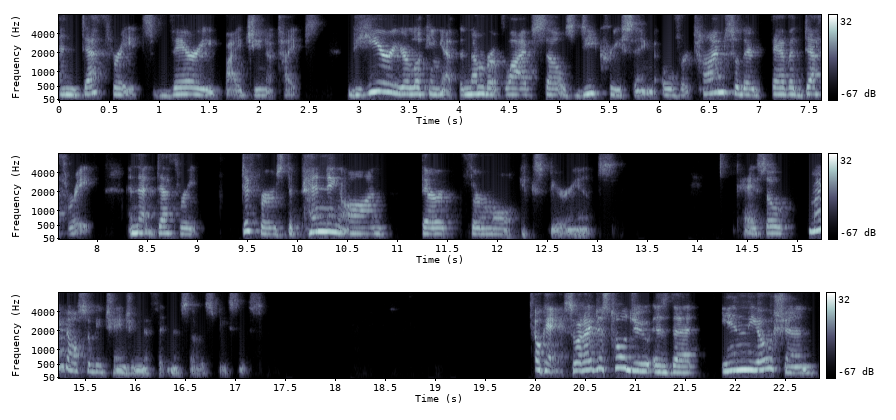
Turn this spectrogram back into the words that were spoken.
and death rates vary by genotypes. Here you're looking at the number of live cells decreasing over time. So they have a death rate and that death rate differs depending on their thermal experience. Okay, so might also be changing the fitness of a species. Okay, so what I just told you is that in the ocean,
